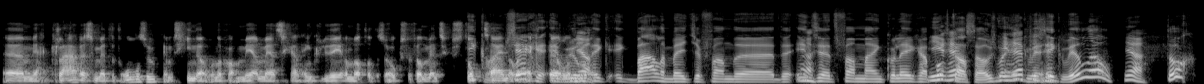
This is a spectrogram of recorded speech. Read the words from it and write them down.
ehm, ja, klaar is met het onderzoek. En misschien dat we nog wat meer mensen gaan includeren, omdat er dus ook zoveel mensen gestopt zijn. zeggen, echt ik, wel- bedoel, Ja. ik, ik baal een beetje van de, de Ja. inzet van mijn collega podcasthost. Maar ik, wil- ik wil wel, Ja, toch?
